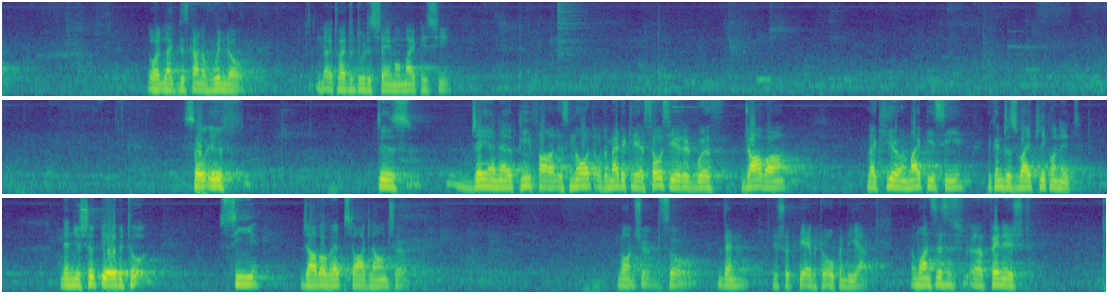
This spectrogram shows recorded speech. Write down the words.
or like this kind of window. And I try to do the same on my PC. So if this JNLP file is not automatically associated with Java, like here on my PC, you can just right click on it. Then you should be able to see Java Web Start Launcher. Launcher. So then you should be able to open the app. And once this is uh, finished,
